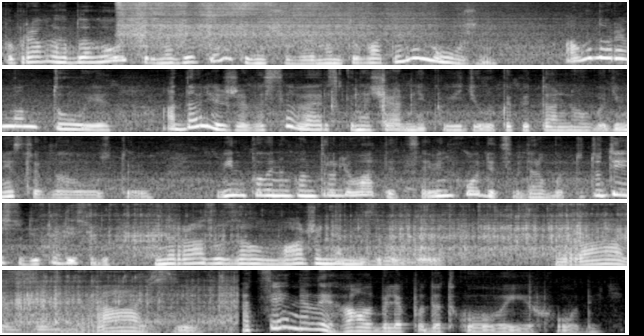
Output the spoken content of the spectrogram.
По правилах благоустрою на зупинки нічого ремонтувати не можна. А воно ремонтує. А далі живе Северський начальник відділу капітального будівництва і благоустрою. Він повинен контролювати це. Він ходить собі на роботу туди-сюди, туди-сюди. Ні разу зауваження не зробив. Разі, разі. А цей нелегал біля податкової ходить.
